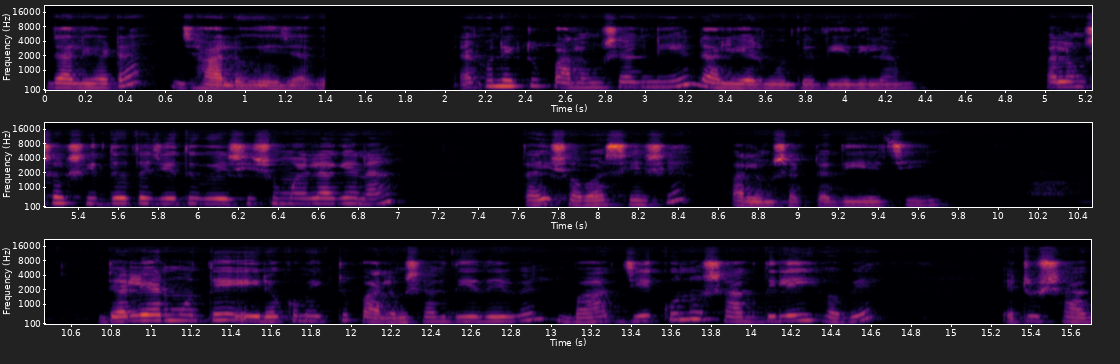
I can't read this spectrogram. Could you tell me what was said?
ডালিয়াটা ঝাল হয়ে যাবে। এখন একটু পালং শাক নিয়ে ডালিয়ার মধ্যে দিয়ে দিলাম। পালং শাক সিদ্ধ হতে যেহেতু বেশি সময় লাগে না, তাই সবার শেষে পালং শাকটা দিয়েছি। ডালিয়ার মধ্যে এরকম একটু পালং শাক দিয়ে দেবেন বা যে কোনো শাক দিলেই হবে, একটু শাক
